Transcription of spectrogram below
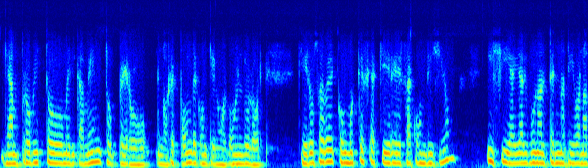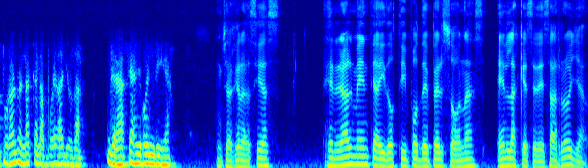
Le han provisto medicamentos, pero no responde, continúa con el dolor. Quiero saber cómo es que se adquiere esa condición y si hay alguna alternativa natural, ¿verdad?, que la pueda ayudar. Gracias y buen día. Muchas gracias. Generalmente hay dos tipos de personas en las que se desarrolla.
